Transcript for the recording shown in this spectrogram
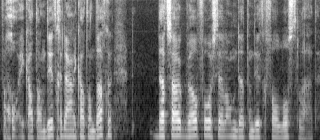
van goh, ik had dan dit gedaan, ik had dan dat gedaan. Dat zou ik wel voorstellen om dat in dit geval los te laten.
